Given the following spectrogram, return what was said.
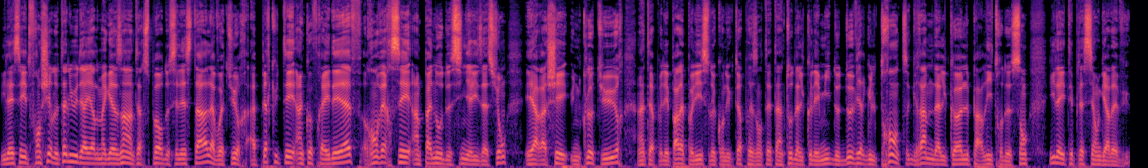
Il a essayé de franchir le talus derrière le magasin Intersport de Célestat. La voiture a percuté un coffret EDF, renversé un panneau de signalisation et arraché une clôture. Interpellé par la police, le conducteur présentait un taux d'alcoolémie de 2,30 grammes d'alcool par litre de sang. Il a été placé en garde à vue.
